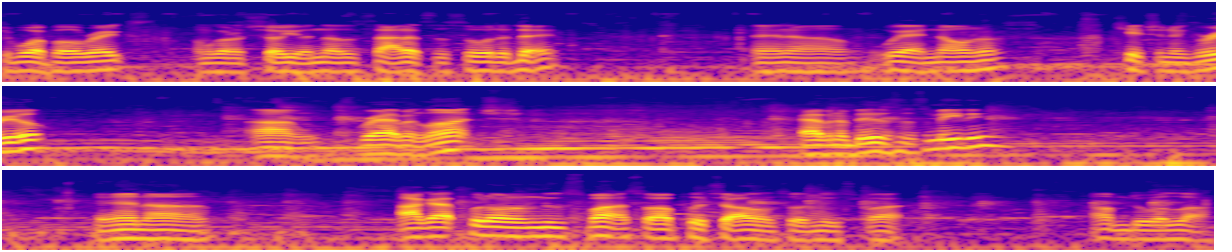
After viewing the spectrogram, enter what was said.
Your boy Beau Rakes. I'm going to show you another side of Sosua today. And uh, we're at Nona's Kitchen and Grill. I'm grabbing lunch, having a business meeting. And uh, I got put on a new spot, so I'll put y'all onto a new spot. I'm doing a lot.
